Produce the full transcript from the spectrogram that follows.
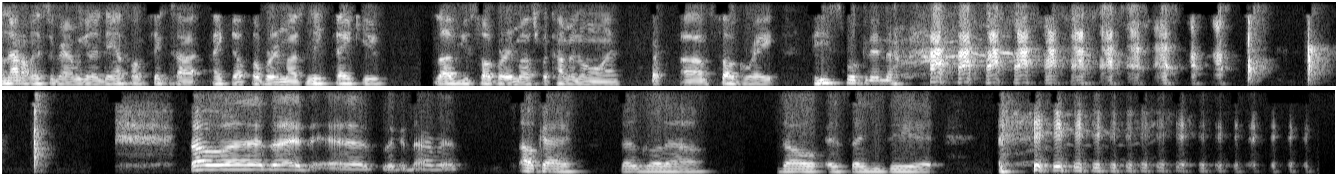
not on Instagram. We're gonna dance on TikTok. Thank y'all so very much, Nick. Thank you. Love you so very much for coming on. Um, so great. He's smoking in the. oh, uh, looking nervous. Okay, let's go now. Don't and say you did.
